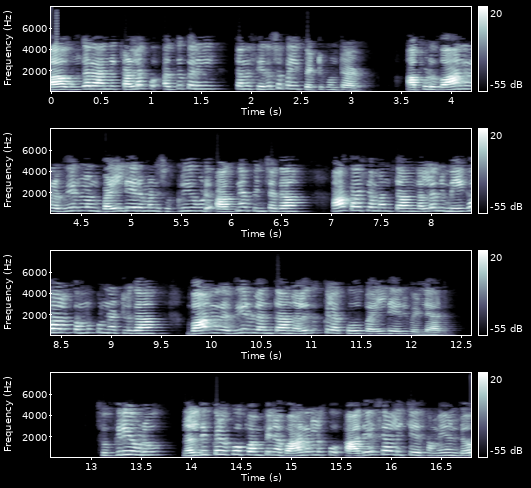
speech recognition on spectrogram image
ఆ ఉంగరాన్ని కళ్ళకు అద్దుకొని తన శిరసుపై పెట్టుకుంటాడు. అప్పుడు వానర వీరులను బయలుదేరమని సుగ్రీవుడు ఆజ్ఞాపించగా ఆకాశమంతా నల్లని మేఘాలు కమ్ముకున్నట్లుగా వానర వీరులంతా నలుదిక్కులకు బయలుదేరి వెళ్ళారు సుగ్రీవుడు నలుదిక్కులకు పంపిన వానరులకు ఆదేశాలిచ్చే సమయంలో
